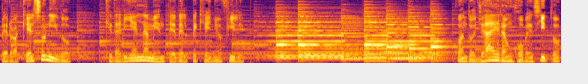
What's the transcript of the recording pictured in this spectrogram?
Pero aquel sonido quedaría en la mente del pequeño Philip. Cuando ya era un jovencito,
